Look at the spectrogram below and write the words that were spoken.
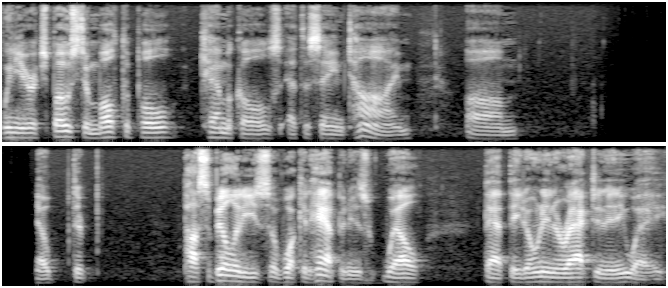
when you're exposed to multiple chemicals at the same time, um, you know, the possibilities of what can happen is, well, that they don't interact in any way,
